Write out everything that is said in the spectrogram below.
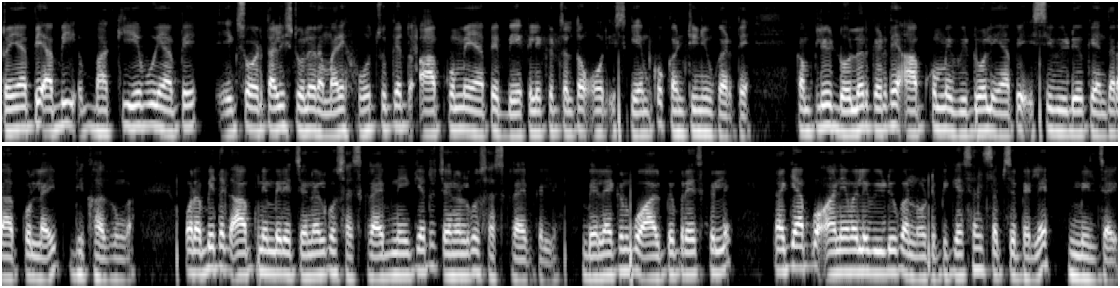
तो यहाँ पे अभी बाकी है वो यहाँ पे एक सौ अड़तालीस डॉलर हमारे हो चुके हैं तो आपको मैं यहाँ पे बेक लेकर चलता हूँ और इस गेम को कंटिन्यू करते हैं। कंप्लीट डॉलर करते दें आपको मैं विड्रॉल यहाँ पे इसी वीडियो के अंदर आपको लाइव दिखा दूँगा। और अभी तक आपने मेरे चैनल को सब्सक्राइब नहीं किया तो चैनल को सब्सक्राइब कर ले। बेलाइकन को आल पे प्रेस कर ले, ताकि आपको आने वाले वीडियो का नोटिफिकेशन सबसे पहले मिल जाए।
